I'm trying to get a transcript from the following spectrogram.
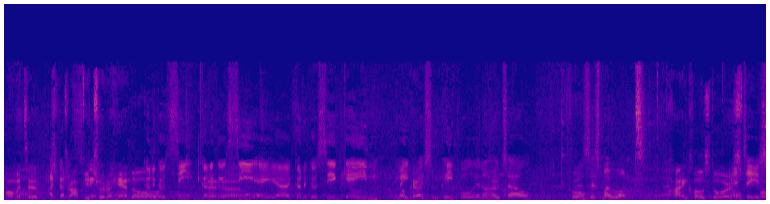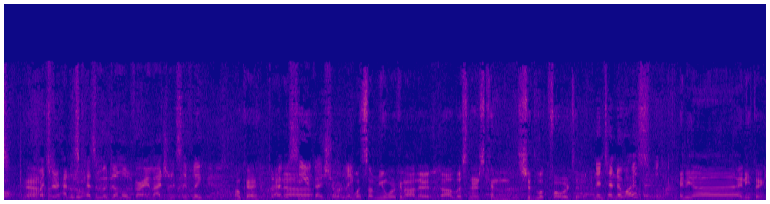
moment to drop your Twitter handle. Gonna go see, gonna and, go uh, see a, uh, gonna go see a game made Okay. by some people in a hotel. Cool. As is my want. behind closed doors. Indeed. people. Yeah. My Twitter handle's Cool. Keza MacDonald very imaginatively. Okay. But I will see you guys shortly. What's something you're working on that uh, listeners can should look forward to? Nintendo wise, Any uh, anything?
